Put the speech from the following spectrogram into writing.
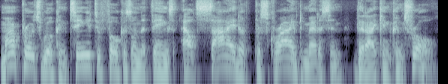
my approach will continue to focus on the things outside of prescribed medicine that I can control.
